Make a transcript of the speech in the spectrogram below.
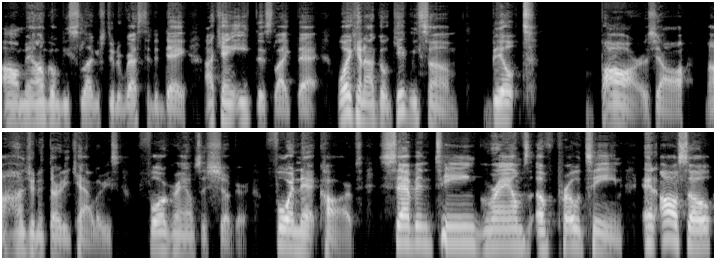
Oh man, I'm to be sluggish through the rest of the day. I can't eat this like that. Where can I go get me some? Built bars, y'all. 130 calories, four grams of sugar, four net carbs, 17 grams of protein, and also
